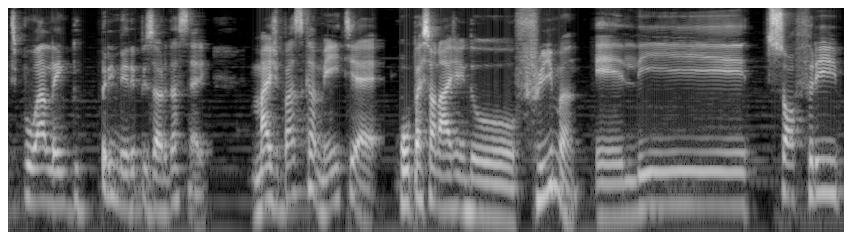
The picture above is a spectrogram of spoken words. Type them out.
tipo, além do primeiro episódio da série. Mas basicamente é. O personagem do Freeman, ele sofre.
